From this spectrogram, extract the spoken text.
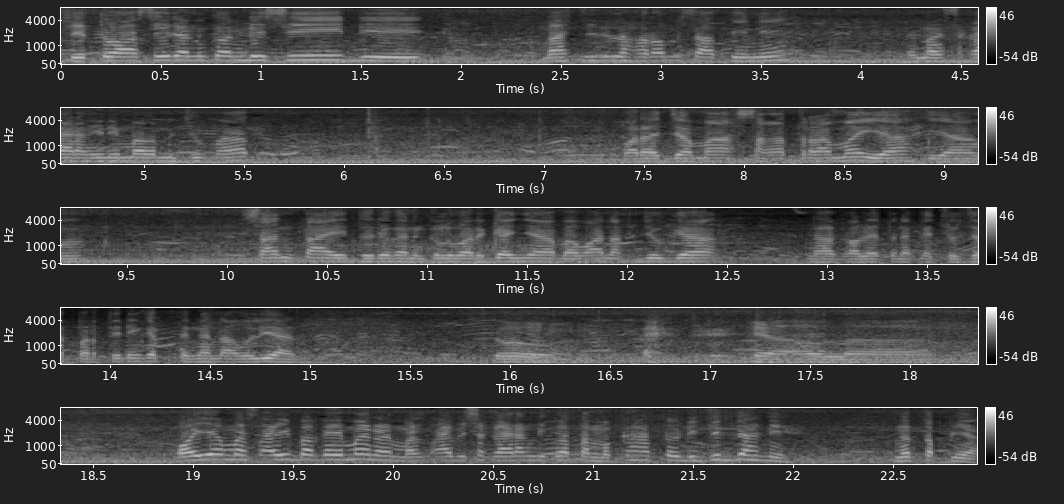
situasi dan kondisi di Masjidil Haram saat ini. Memang sekarang ini malam Jumat. Para jamaah sangat ramai ya yang santai itu dengan keluarganya bawa anak juga. Nah kalau lihat anak kecil seperti ini dengan Aulian. Tuh. ya Allah. Oh ya Mas Abi bagaimana? Mas Abi sekarang di kota Mekah atau di Jeddah nih? Netepnya.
